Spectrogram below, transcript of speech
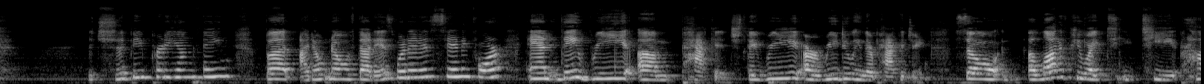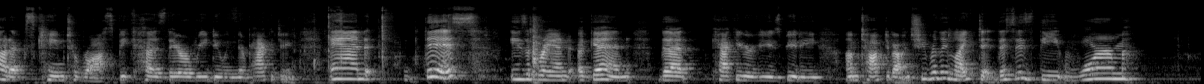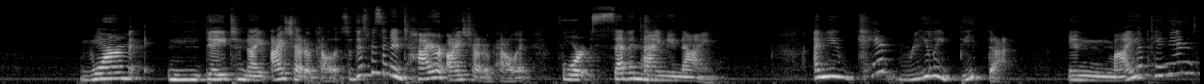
it should be Pretty Young Thing, but I don't know if that is what it is standing for. And they re-packaged. Um, they re are redoing their packaging. So a lot of PYT products came to Ross because they are redoing their packaging. And this is a brand, again, that Kackie Reviews Beauty um, talked about, and she really liked it. This is the Warm, Warm Day to Night eyeshadow palette. So this was an entire eyeshadow palette for $7.99. And you can't really beat that, in my opinion.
